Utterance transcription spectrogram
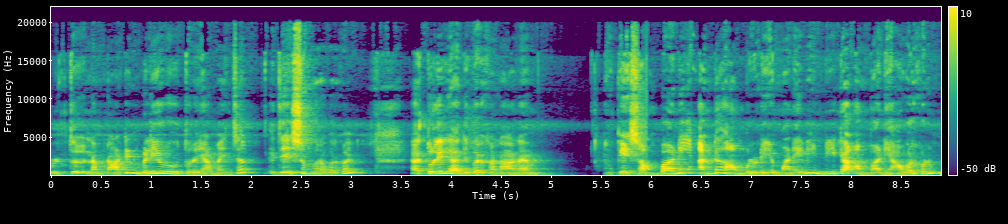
உள்து நம் நாட்டின் வெளியுறவுத்துறை அமைச்சர் ஜெய்சங்கர் அவர்கள் தொழில் அதிபர்களான முகேஷ் அம்பானி அண்டு அவங்களுடைய மனைவி நீட்டா அம்பானி அவர்களும்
